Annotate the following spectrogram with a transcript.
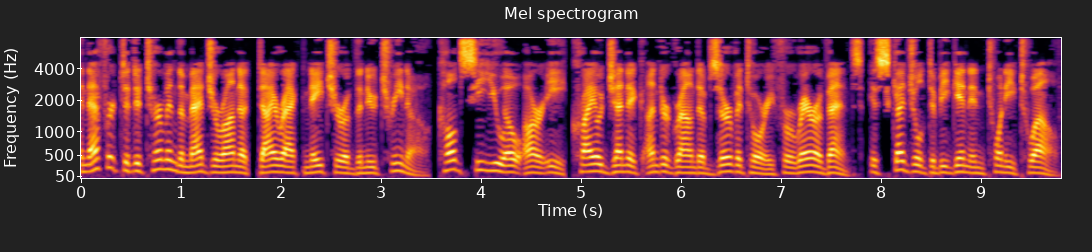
An effort to determine the Majorana-Dirac nature of the neutrino, called CUORE Cryogenic Underground Observatory for Rare Events, is scheduled to begin in 2012.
